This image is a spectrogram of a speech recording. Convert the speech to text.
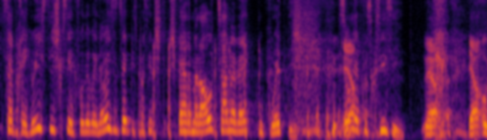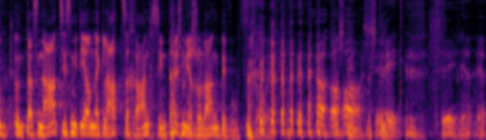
die sind einfach egoistisch gewesen, gefunden, wenn uns jetzt etwas passiert, sperren wir alle zusammen weg und gut ist. So Ja. wird das gewesen sein. Ja, ja und, und dass Nazis mit ihren Glatzen krank sind, das ist mir schon lange bewusst. Sorry. das stimmt, das schön. Schön, ja, ja.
